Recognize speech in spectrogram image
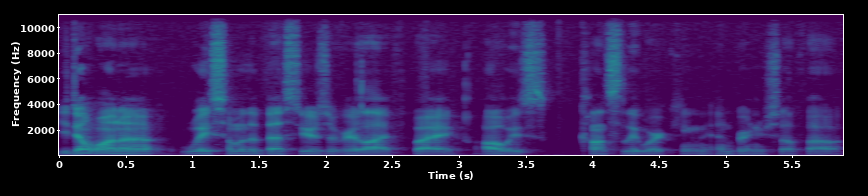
you don't want to waste some of the best years of your life by always constantly working and burn yourself out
